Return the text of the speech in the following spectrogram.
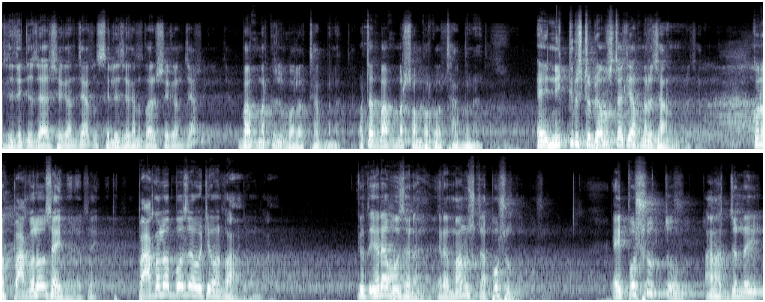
যেদিকে যায় সেখানে যাক, ছেলে যেখানে পারে সেখানে যাক, বাপ মার কিছু বলার থাকবে না, অর্থাৎ বাপ মার সম্পর্ক থাকবে না। এই নিকৃষ্ট ব্যবস্থা কি আপনারা জান কোনো পাগলও চাইবে না। পাগলও বোঝে ওইটি আমার বাপ। কিন্তু এরা বোঝে না, এরা মানুষ না, পশু। এই পশুত্ব আনার জন্যই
